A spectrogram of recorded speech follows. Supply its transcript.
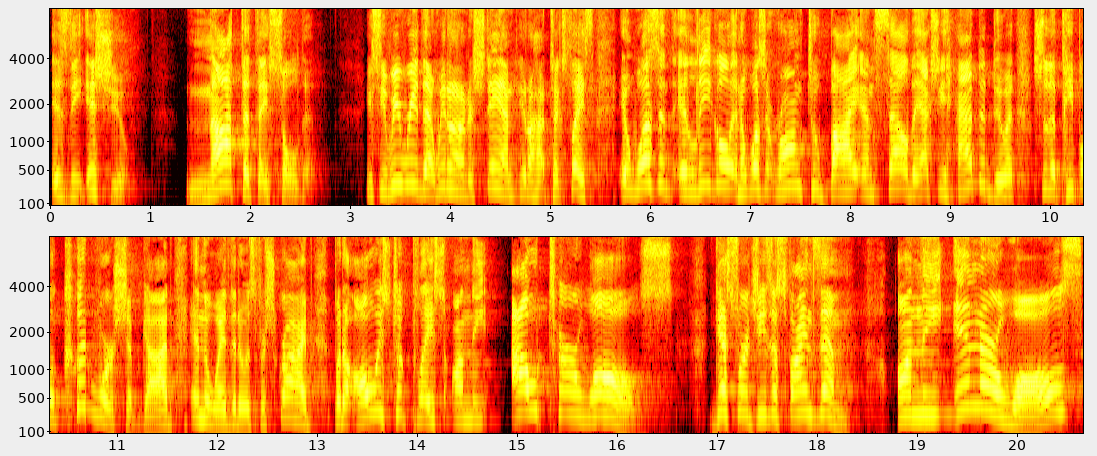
is the issue, not that they sold it. You see, we read that, we don't understand, you know, how it takes place. It wasn't illegal and it wasn't wrong to buy and sell. They actually had to do it so that people could worship God in the way that it was prescribed. But it always took place on the outer walls. Guess where Jesus finds them? On the inner walls,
